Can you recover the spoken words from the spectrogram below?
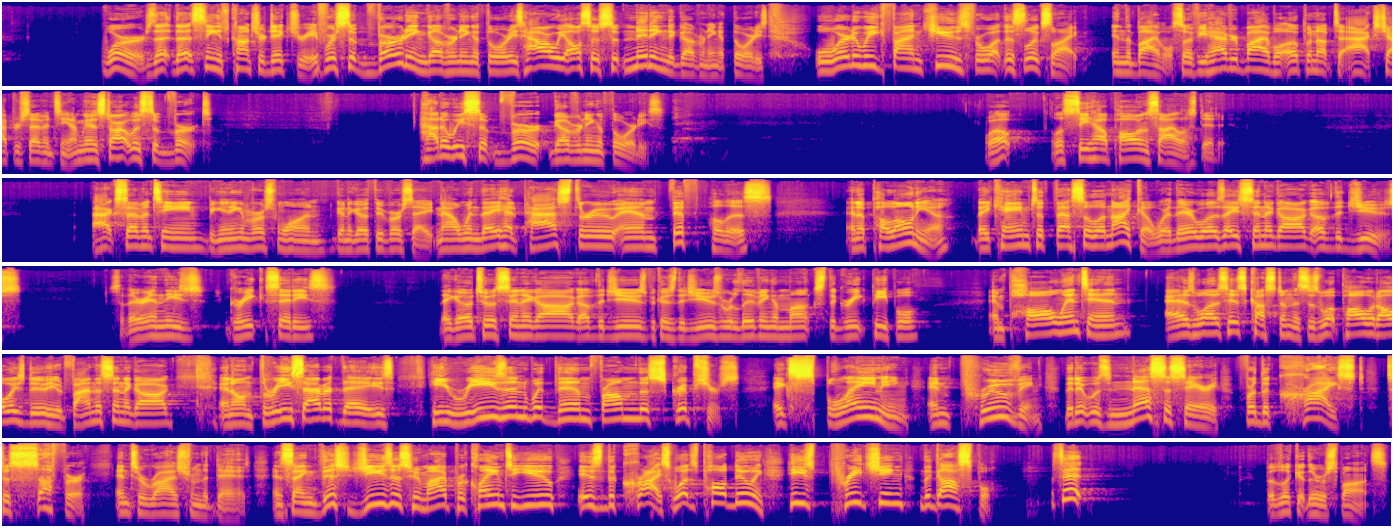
words. That, that seems contradictory. If we're subverting governing authorities, how are we also submitting to governing authorities? Well, where do we find cues for what this looks like in the Bible? So if you have your Bible, open up to Acts chapter 17. I'm going to start with subvert. How do we subvert governing authorities? Well, let's see how Paul and Silas did it. Acts 17, beginning in verse 1, going to go through verse 8. Now, when they had passed through Amphipolis and Apollonia, they came to Thessalonica, where there was a synagogue of the Jews. So they're in these Greek cities. They go to a synagogue of the Jews because the Jews were living amongst the Greek people. And Paul went in, as was his custom. This is what Paul would always do. He would find the synagogue, and on three Sabbath days, he reasoned with them from the scriptures explaining and proving that it was necessary for the Christ to suffer and to rise from the dead, and saying, This Jesus whom I proclaim to you is the Christ. What's Paul doing? He's preaching the gospel. That's it. But look at the response.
